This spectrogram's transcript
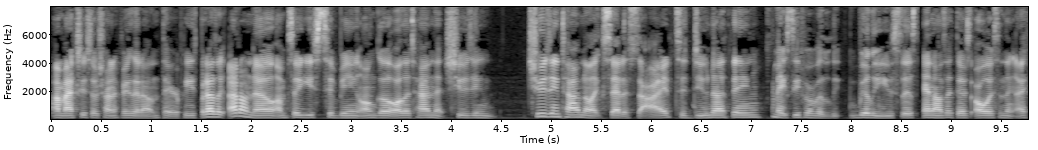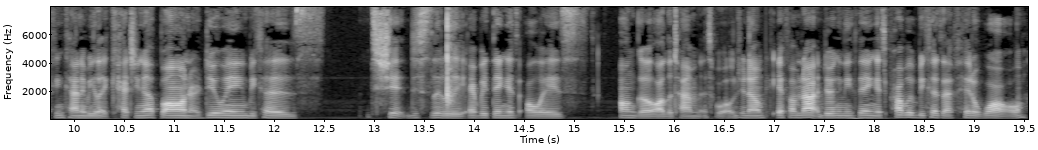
I'm actually still trying to figure that out in therapy. But I was like, I don't know. I'm so used to being on go all the time that choosing choosing time to like set aside to do nothing makes me feel really really useless. And I was like, there's always something I can kind of be like catching up on or doing because shit, just literally everything is always on go all the time in this world, you know? If I'm not doing anything, it's probably because I've hit a wall,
